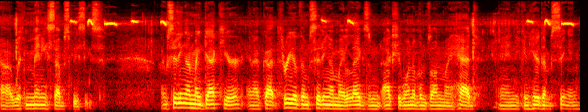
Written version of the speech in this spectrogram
uh, with many subspecies. I'm sitting on my deck here and I've got three of them sitting on my legs and actually one of them's on my head and you can hear them singing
